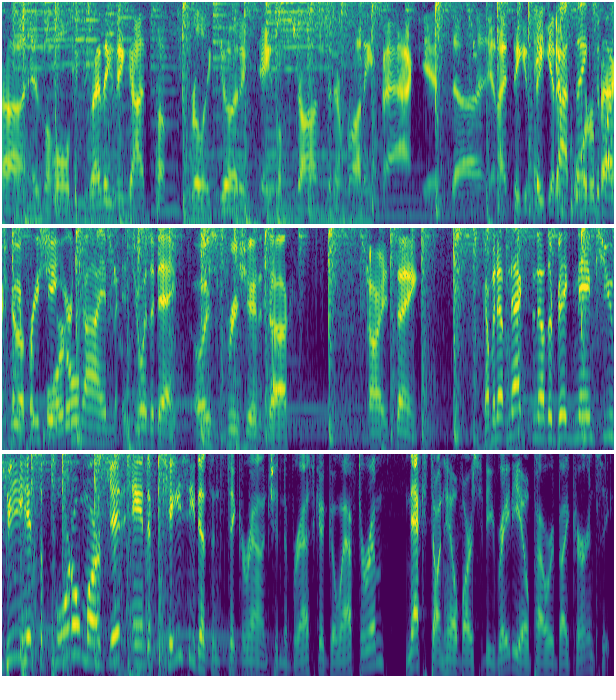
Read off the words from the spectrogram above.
uh, as a whole because I think they got something really good in Caleb Johnson and running back, and uh, and I think if Hey, they get Scott, a thanks so much. We out of the appreciate your time. Enjoy the day. Always appreciate it, Doc. all right, thanks. Coming up next, another big name QB hit the portal market, and if Casey doesn't stick around, should Nebraska go after him? Next on Hail Varsity Radio, powered by Currency.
